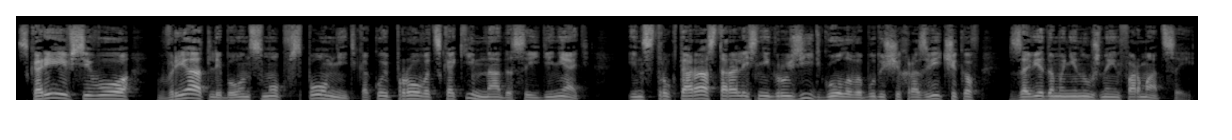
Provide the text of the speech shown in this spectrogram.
Скорее всего, вряд ли бы он смог вспомнить, какой провод с каким надо соединять. Инструктора старались не грузить головы будущих разведчиков заведомо ненужной информацией.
